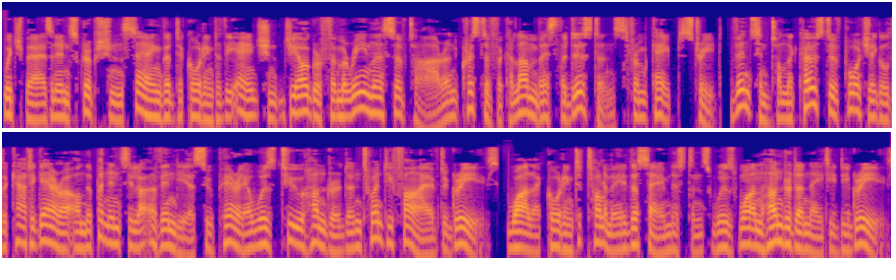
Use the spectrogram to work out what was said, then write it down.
which bears an inscription saying that according to the ancient geographer Marinus of Tyre and Christopher Columbus the distance from Cape Street, Vincent on the coast of Portugal to Cattigara on the peninsula of India Superior was 225 degrees, while according to Ptolemy the same distance was 180 degrees.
